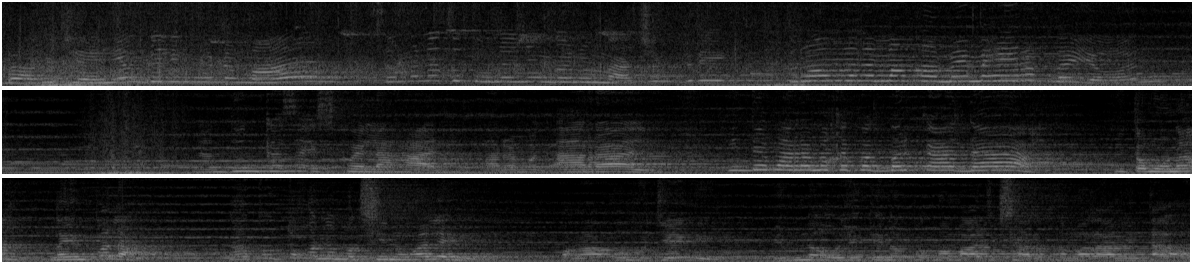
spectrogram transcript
Grabe, Jenny. Ang galing mo naman. Saan mo natutunan yung ganung magic trick? Turuan mo naman kami. Mahirap ba yon? Nandun ka sa eskwelahan para mag-aral, Hindi para makipagbarkada. Kita mo na, ngayon pa lang. Natuto ka na magsinungaling. Pangako mo, Jenny, di mo na ulitin ang pagmamagic sa harap ng maraming tao.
